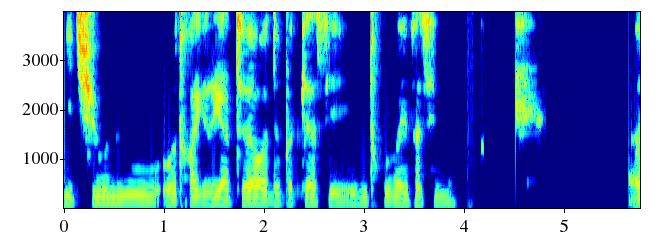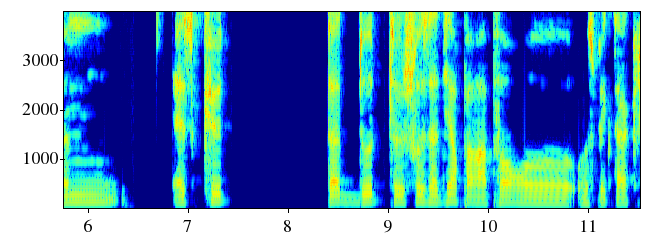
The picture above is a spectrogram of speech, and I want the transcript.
iTunes ou autre agrégateur de podcasts et vous trouverez facilement. Hum, Est-ce que t'as d'autres choses à dire par rapport au, au spectacle?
